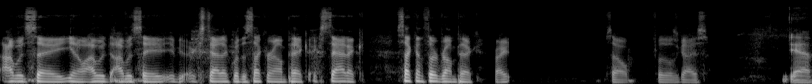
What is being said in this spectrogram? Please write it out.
I would say, you know, I would, I would say ecstatic with a second round pick, ecstatic second, third round pick, right? So for those guys, Yeah,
